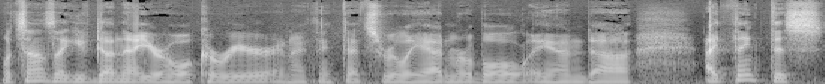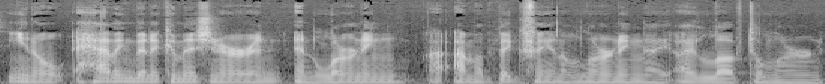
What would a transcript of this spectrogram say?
Well, it sounds like you've done that your whole career, and I think that's really admirable. And uh, I think this, you know, having been a commissioner and, and learning, I'm a big fan of learning. I, I love to learn,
